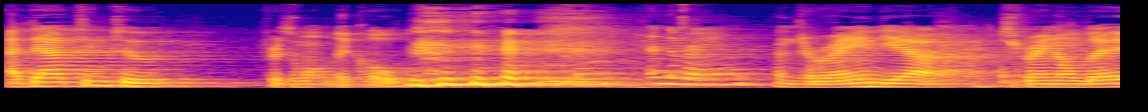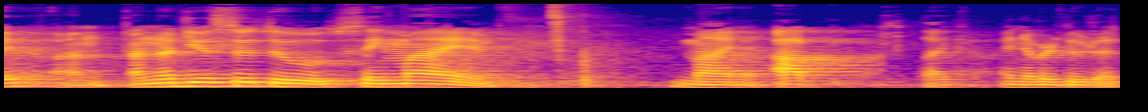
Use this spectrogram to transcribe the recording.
adapting to, first of all, the cold And the rain. and the rain. Yeah, it's rain all day, and I'm not used to to seeing my my app. Like I never do that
